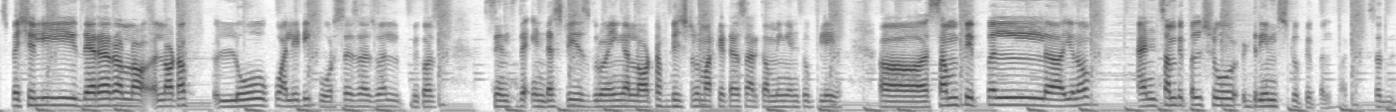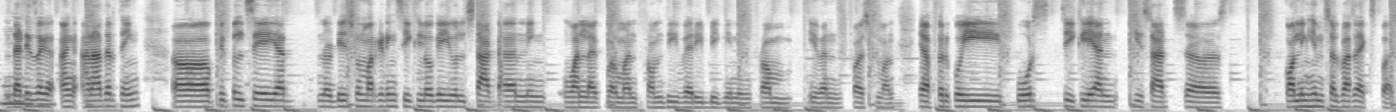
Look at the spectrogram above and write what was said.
especially there are a, lo- a lot of low quality courses as well because since the industry is growing a lot of digital marketers are coming into play uh, some people uh, you know and some people show dreams to people okay. so mm. that is a, a, another thing uh, people say yeah digital marketing seek loge you will start earning 1 lakh per month from the very beginning from even first month या फिर कोई course सीख लिया and he starts uh, calling himself as an expert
